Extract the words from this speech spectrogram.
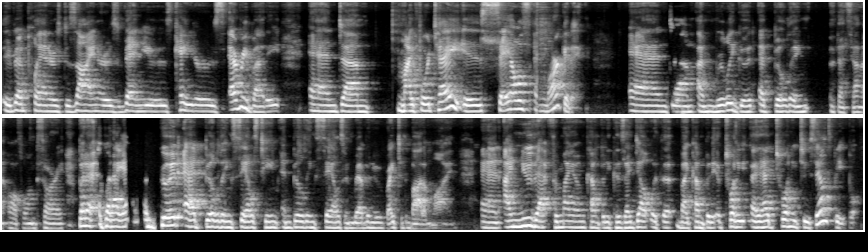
event planners designers venues caterers everybody and um, my forte is sales and marketing and um, i'm really good at building that sounded awful i'm sorry but I, but i am good at building sales team and building sales and revenue right to the bottom line and i knew that from my own company because i dealt with it, my company of 20 i had 22 salespeople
